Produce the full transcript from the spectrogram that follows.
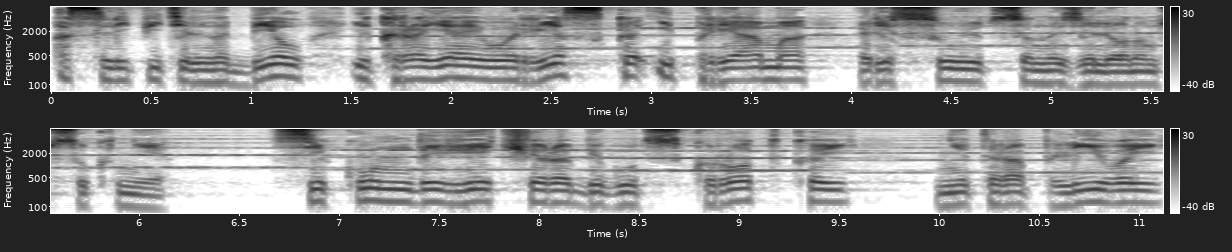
ослепительно бел, и края его резко и прямо рисуются на зеленом сукне. Секунды вечера бегут с кроткой, неторопливой,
